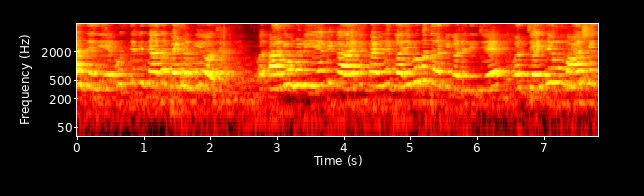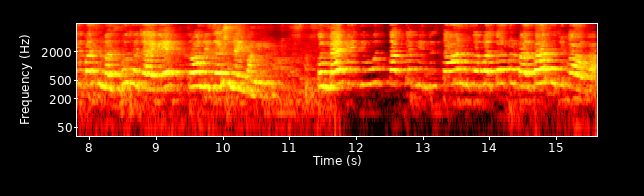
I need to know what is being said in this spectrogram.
आज दे रही है उससे भी ज़्यादा बेढंगी हो जाए। और आगे उन्होंने ये भी कहा है कि पहले गरीबों को तरक्की करने दीजिए, और जैसे वो महाशय के पास मज़बूत हो जाएँगे तो हम रिजर्वेशन नहीं मांगेंगे। तो मैं कहती हूँ, तब तक हिंदुस्तान मुकम्मल तौर पर बर्बाद हो चुका होगा।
